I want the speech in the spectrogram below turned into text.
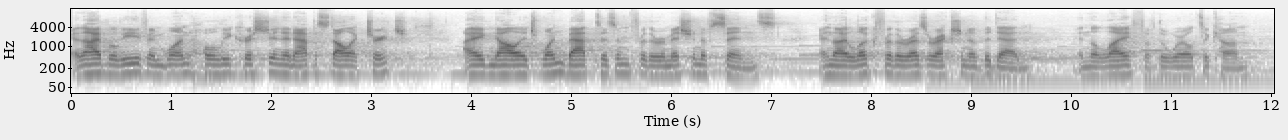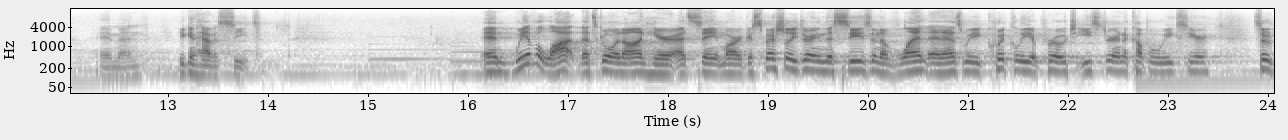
And I believe in one holy Christian and apostolic church. I acknowledge one baptism for the remission of sins, and I look for the resurrection of the dead and the life of the world to come. Amen. You can have a seat. And we have a lot that's going on here at St. Mark, especially during this season of Lent and as we quickly approach Easter in a couple weeks here. So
